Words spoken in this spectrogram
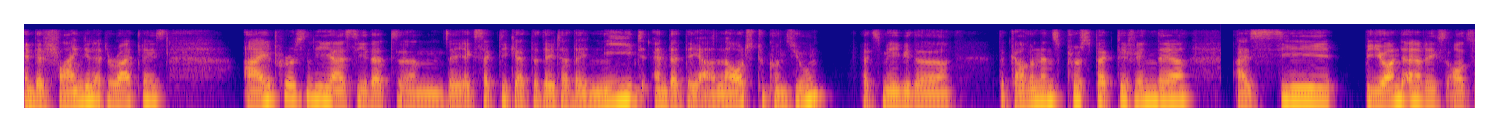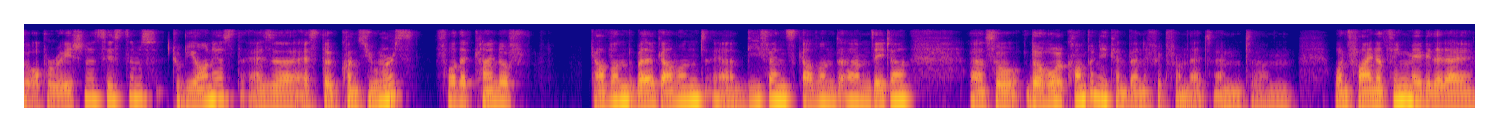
and they find it at the right place. I personally, I see that um, they exactly get the data they need and that they are allowed to consume. That's maybe the the governance perspective in there. I see beyond analytics also operational systems, to be honest, as a, as the consumers for that kind of governed, well-governed, uh, defense-governed um, data. Uh, so the whole company can benefit from that. And um, one final thing, maybe that I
